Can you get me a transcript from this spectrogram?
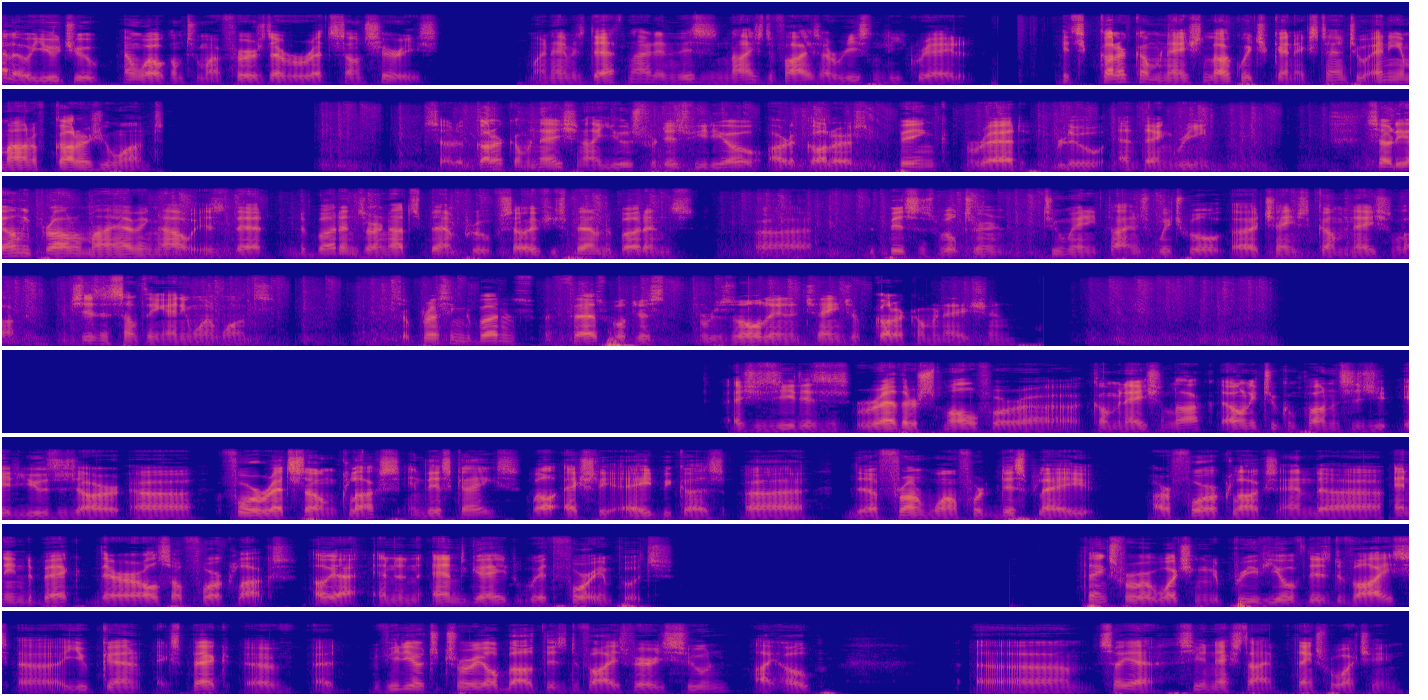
Hello YouTube and welcome to my first ever redstone series. My name is Deathnite and this is a nice device I recently created. It's a color combination lock which you can extend to any amount of colors you want. So the color combination I use for this video are the colors pink, red, blue and then green. So the only problem I'm having now is that the buttons are not spam proof so if you spam the buttons uh, the pistons will turn too many times, which will uh, change the combination lock, which isn't something anyone wants. So pressing the buttons fast will just result in a change of color combination. As you see this is rather small for a combination lock. The only two components it uses are uh, four redstone clocks in this case. Well, actually eight because uh, the front one for the display are four clocks and uh, and in the back there are also four clocks. Oh yeah, and an AND gate with four inputs. Thanks for watching the preview of this device. Uh, you can expect a, a video tutorial about this device very soon, I hope. Um, so yeah, see you next time. Thanks for watching.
